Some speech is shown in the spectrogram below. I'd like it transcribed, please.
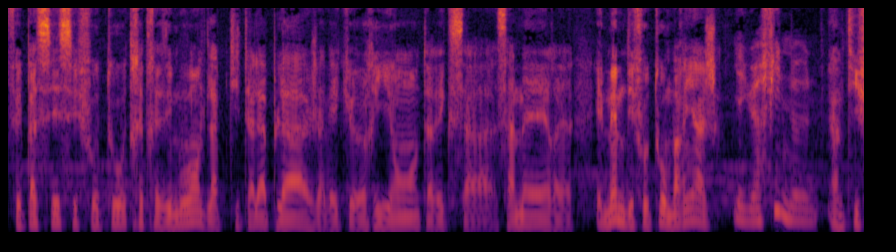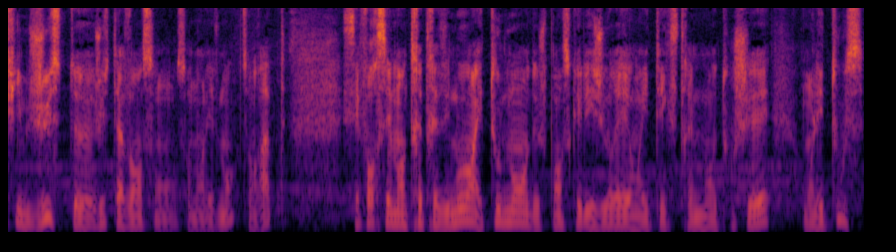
fait passer ces photos très très émouvantes, de la petite à la plage, avec euh, riante, avec sa, sa mère, et même des photos au mariage. Il y a eu un film. Un petit film juste, juste avant son, son enlèvement, son rapt. C'est forcément très très émouvant et tout le monde, je pense que les jurés ont été extrêmement touchés. On l'est tous.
